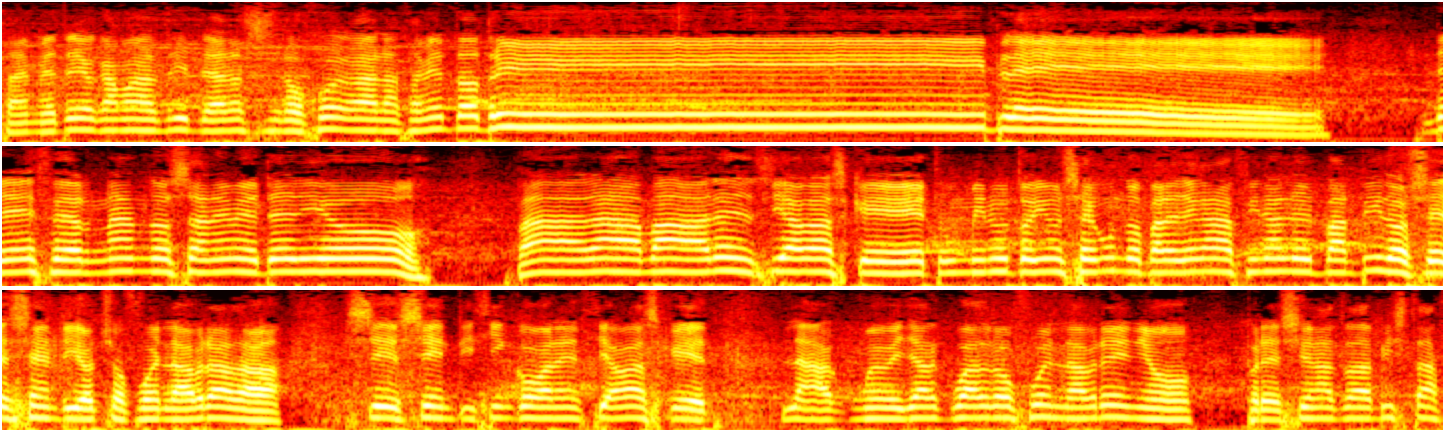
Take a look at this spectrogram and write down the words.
San Meteo Camada triple. Ahora se lo juega. Lanzamiento triple de Fernando Sanemeterio para Valencia Basket. Un minuto y un segundo para llegar al final del partido. 68 fue en Labrada, 65 Valencia Basket. La mueve ya el cuadro fue en Labreño. Presiona toda pista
